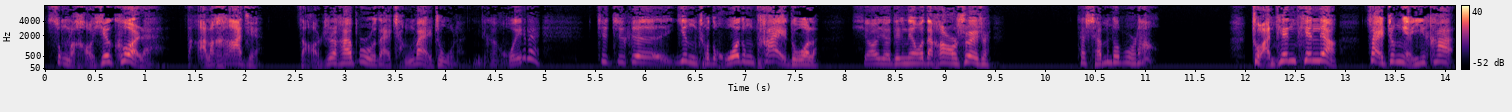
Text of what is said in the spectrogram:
送了好些客人，打了哈欠。早知还不如在城外住了。你看回来，这这个应酬的活动太多了，消消停停，我得好好睡睡。他什么都不知道。转天天亮，再睁眼一看，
